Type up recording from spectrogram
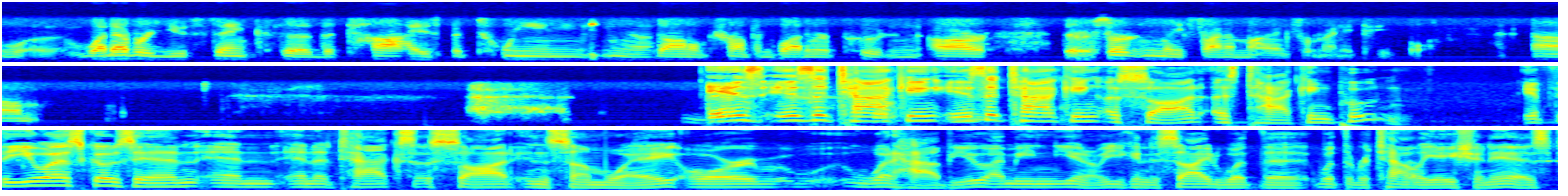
whatever you think the the ties between you know Donald Trump and Vladimir Putin are, they're certainly front of mind for many people. Um, is is attacking is attacking Assad attacking Putin? If the U.S. goes in and, and attacks Assad in some way or what have you, I mean, you know, you can decide what the what the retaliation is.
